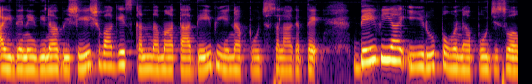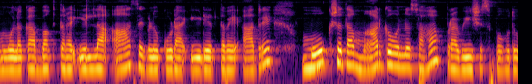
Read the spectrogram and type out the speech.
ಐದನೇ ದಿನ ವಿಶೇಷವಾಗಿ ಸ್ಕಂದಮಾತಾ ದೇವಿಯನ್ನು ಪೂಜಿಸಲಾಗುತ್ತೆ. ದೇವಿಯ ಈ ರೂಪವನ್ನು ಪೂಜಿಸುವ ಮೂಲಕ ಭಕ್ತರ ಎಲ್ಲ ಆಸೆಗಳು ಕೂಡ ಈಡೇರ್ತವೆ. ಆದರೆ ಮೋಕ್ಷದ ಮಾರ್ಗವನ್ನು ಸಹ ಪ್ರವೇಶಿಸಬಹುದು.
